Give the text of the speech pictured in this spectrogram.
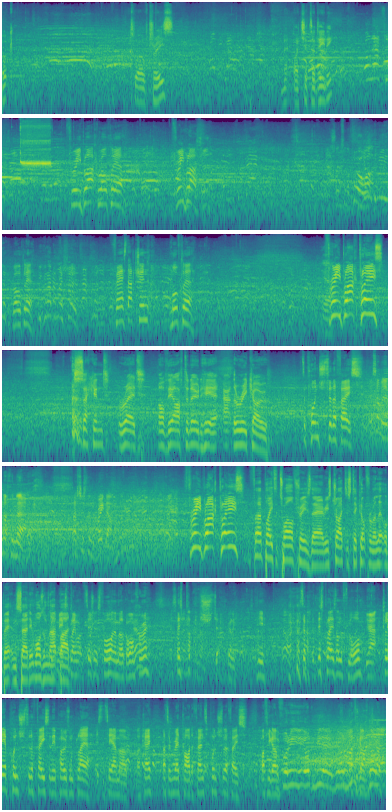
hook. Twelvetrees. Met by Cittadini. Three black, roll clear. Three black. Roll clear. First action, move clear. Three black, please. Second red of the afternoon here at the Ricoh. It's a punch to the face. There's something nothing there. That's just in the breakdown. Three black, please. Fair play to Twelvetrees there. He's tried to stick up for him a little bit and said it wasn't Let that me bad. explain what the decision is for, and then we'll go on for it. This, pl- shh, J- can you? A, this player's on the floor. Yeah. Clear punch to the face of the opposing player It's the TMO. Okay, that's a red card offence. Punch to the face. Off you go. Off you go.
